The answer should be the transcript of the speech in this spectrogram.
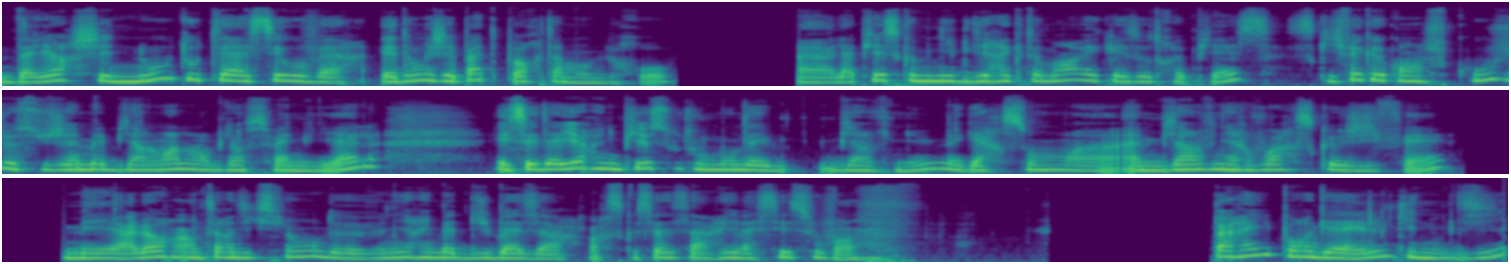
D'ailleurs, chez nous, tout est assez ouvert, et donc j'ai pas de porte à mon bureau. Euh, la pièce communique directement avec les autres pièces, ce qui fait que quand je couche, je suis jamais bien loin de l'ambiance familiale. Et c'est d'ailleurs une pièce où tout le monde est bienvenu. Mes garçons euh, aiment bien venir voir ce que j'y fais. Mais alors, interdiction de venir y mettre du bazar, parce que ça, ça arrive assez souvent. Pareil pour Gaël qui nous dit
